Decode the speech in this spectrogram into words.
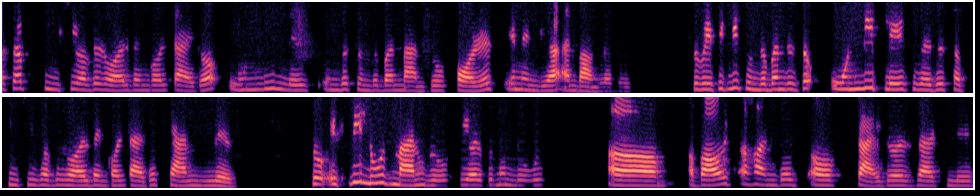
a subspecies of the Royal Bengal tiger only lives in the Sundarban mangrove forest in India and Bangladesh. So basically, Sundarbans is the only place where the subspecies of the Royal Bengal tiger can live. So if we lose mangroves, we are going to lose um, about a hundreds of tigers that live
